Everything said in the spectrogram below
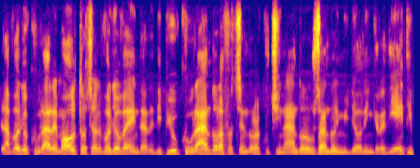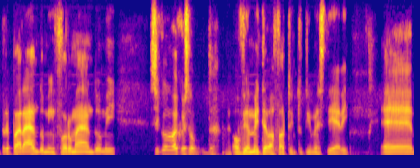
la voglio curare molto, cioè la voglio vendere di più curandola, facendola, cucinandola, usando i migliori ingredienti, preparandomi, informandomi. Secondo me questo ovviamente va fatto in tutti i mestieri, eh,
